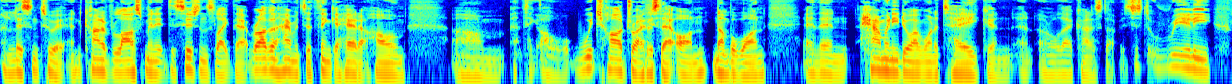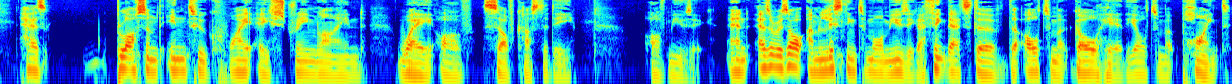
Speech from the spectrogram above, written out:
and listen to it and kind of last minute decisions like that rather than having to think ahead at home um, and think oh which hard drive is that on? Number one. And then how many do i want to take? and, and, and all that kind of stuff. It's just really has blossomed into quite a streamlined way of self custody of music. And as a result i'm listening to more music. I think that's the the ultimate goal here the ultimate point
